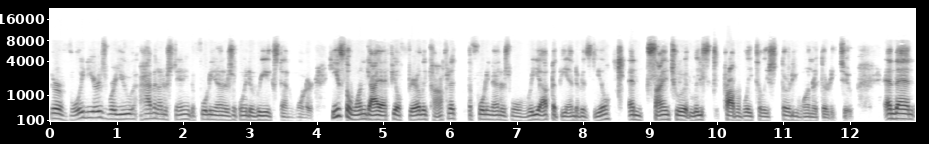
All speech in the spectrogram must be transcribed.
there are void years where you have an understanding the 49ers are going to re-extend Warner. He's the one guy I feel fairly confident the 49ers will re-up at the end of his deal and sign to at least probably to at least 31 or 32. And then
